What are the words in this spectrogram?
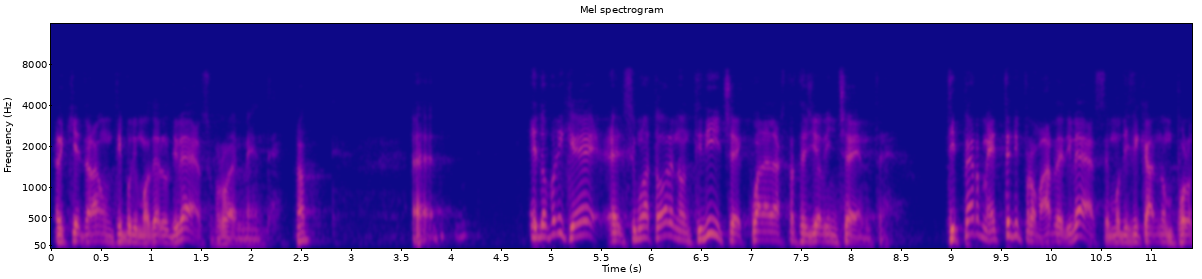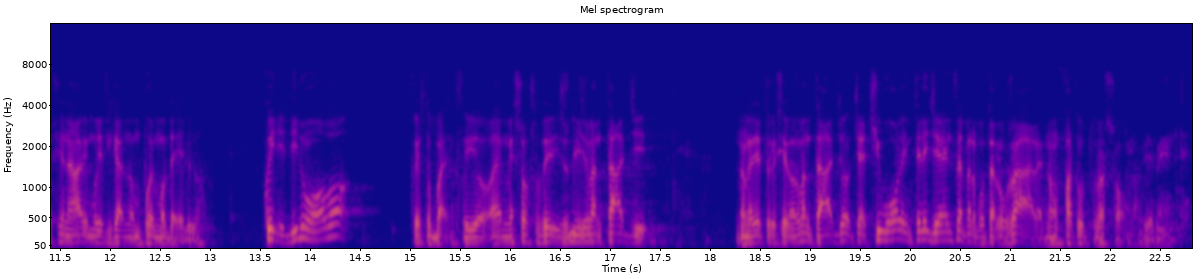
richiederà un tipo di modello diverso probabilmente. No? Eh, e dopodiché eh, il simulatore non ti dice qual è la strategia vincente, ti permette di provarle diverse, modificando un po' lo scenario, modificando un po' il modello. Quindi di nuovo, questo io ho messo sotto gli svantaggi non è detto che sia uno svantaggio, cioè ci vuole intelligenza per poterlo usare, non fa tutto da solo ovviamente.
